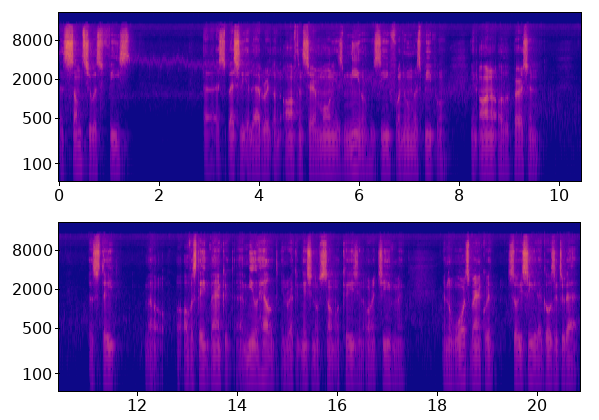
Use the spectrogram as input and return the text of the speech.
a sumptuous feast, uh, especially elaborate and often ceremonious meal, you see, for numerous people in honor of a person, a state, of a state banquet, a meal held in recognition of some occasion or achievement, an awards banquet. So you see, that goes into that.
